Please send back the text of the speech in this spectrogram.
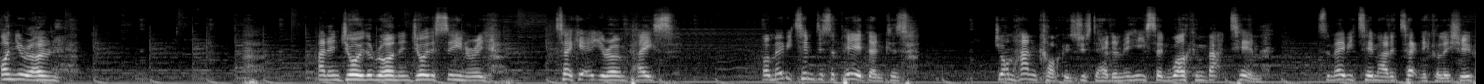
on your own and enjoy the run, enjoy the scenery, take it at your own pace. Or maybe Tim disappeared then because John Hancock is just ahead of me. He said, Welcome back, Tim. So maybe Tim had a technical issue.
